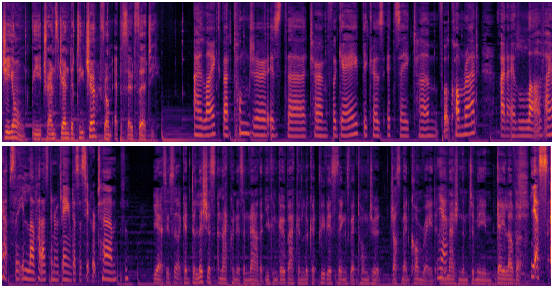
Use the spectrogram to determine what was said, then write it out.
Ji Yong, the transgender teacher from episode 30. I like that Tongzhi is the term for gay because it's a term for comrade, and I love, I absolutely love how that's been reclaimed as a secret term. Yes, it's like a delicious anachronism now that you can go back and look at previous things where Tongzhi just meant comrade and Yeah. imagine them to mean gay lover. yes.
